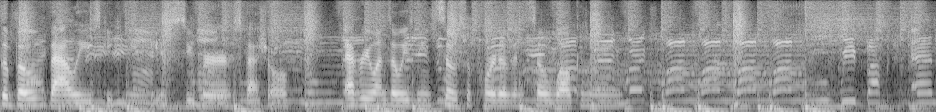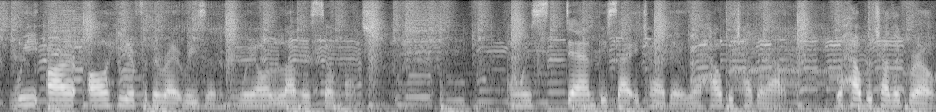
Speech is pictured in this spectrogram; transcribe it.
The Bow Valley ski community is super special. Everyone's always been so supportive and so welcoming. We are all here for the right reason. We all love it so much. And we stand beside each other. We help each other out. We help each other grow.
